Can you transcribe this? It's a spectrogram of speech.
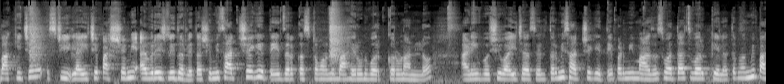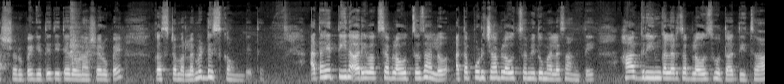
बाकीचे स्टिलाईचे पाचशे मी ॲव्हरेजली धरले. तसे मी सातशे घेते जर कस्टमरने बाहेरून वर्क करून आणलं आणि शिवाईचं असेल तर मी सातशे घेते. पण मी माझं स्वतःच वर्क केलं तर मग मी पाचशे रुपये घेते. तिथे दोनशे रुपये कस्टमरला मी डिस्काउंट देते. आता हे तीन अरिवर्कच्या ब्लाऊजचं झालं. आता पुढच्या ब्लाऊजचं मी तुम्हाला सांगते. हा ग्रीन कलरचा ब्लाऊज होता तिचा.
